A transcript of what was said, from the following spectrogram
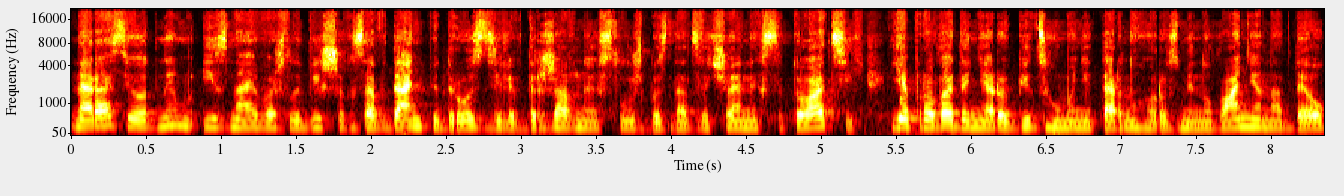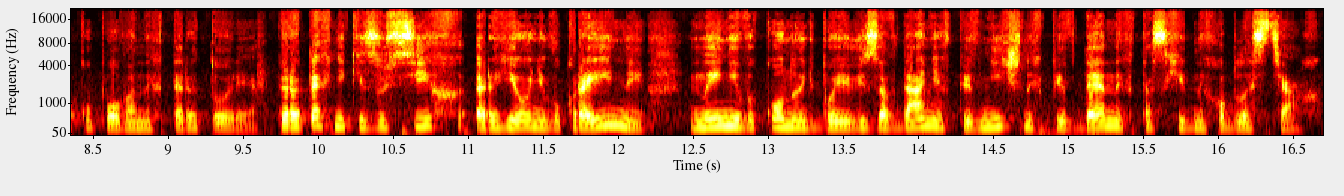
Наразі одним із найважливіших завдань підрозділів Державної служби з надзвичайних ситуацій є проведення робіт з гуманітарного розмінування на деокупованих територіях. Піротехніки з усіх регіонів України нині виконують бойові завдання в північних, південних та східних областях.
